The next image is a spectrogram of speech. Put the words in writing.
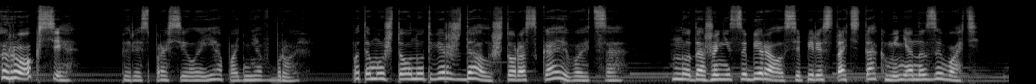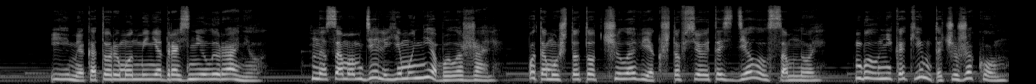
«Рокси?» – переспросила я, подняв бровь. Потому что он утверждал, что раскаивается, но даже не собирался перестать так меня называть. Имя, которым он меня дразнил и ранил. На самом деле ему не было жаль, потому что тот человек, что все это сделал со мной, был не каким-то чужаком.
